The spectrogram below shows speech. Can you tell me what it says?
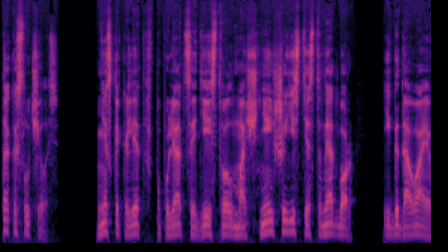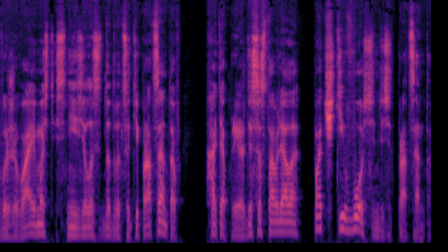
Так и случилось. Несколько лет в популяции действовал мощнейший естественный отбор, и годовая выживаемость снизилась до 20%, хотя прежде составляла почти 80%.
